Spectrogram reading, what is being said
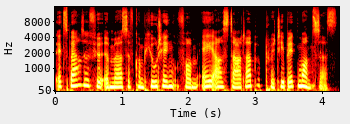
Experte für Immersive Computing vom AR-Startup Pretty Big Monsters.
